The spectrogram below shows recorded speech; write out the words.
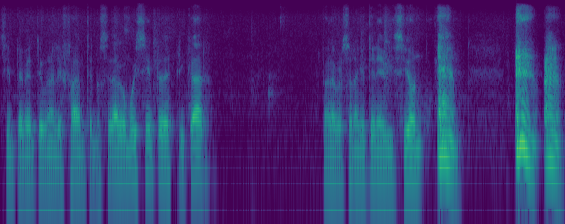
simplemente un elefante, no sé, algo muy simple de explicar para la persona que tiene visión. Cuando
